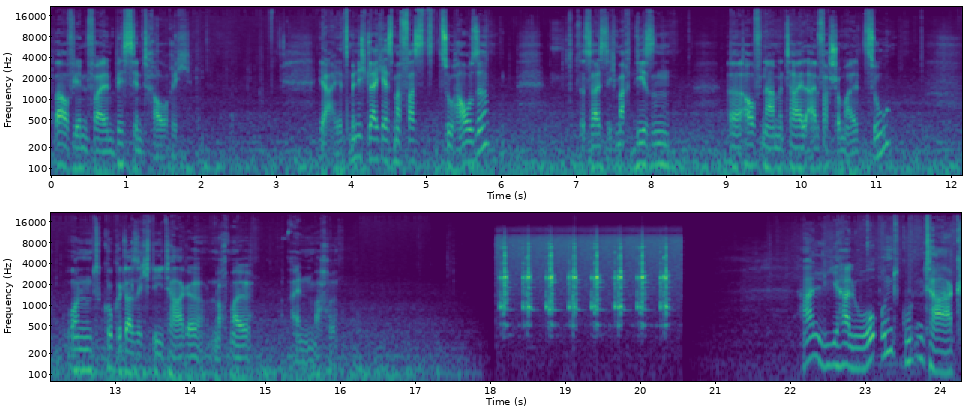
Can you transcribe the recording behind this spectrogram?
äh, war auf jeden Fall ein bisschen traurig. Ja, jetzt bin ich gleich erstmal fast zu Hause. Das heißt, ich mache diesen äh, Aufnahmeteil einfach schon mal zu und gucke, dass ich die Tage noch mal einen mache. Halli, hallo und guten Tag.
